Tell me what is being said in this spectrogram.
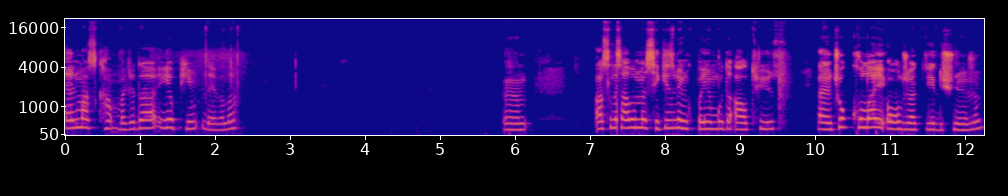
elmas kapmacada yapayım Devil'ı. Asıl hesabımda 8000 kupayım. Burada 600. Yani çok kolay olacak diye düşünüyorum.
